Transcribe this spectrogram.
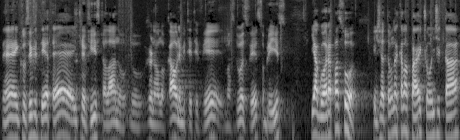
né? Inclusive dei até entrevista lá no, no jornal local, no MTTV, umas duas vezes sobre isso. E agora passou. Eles já estão naquela parte onde está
